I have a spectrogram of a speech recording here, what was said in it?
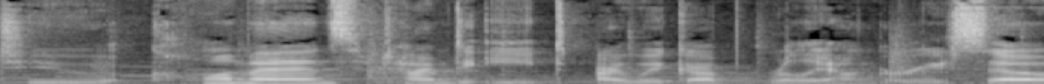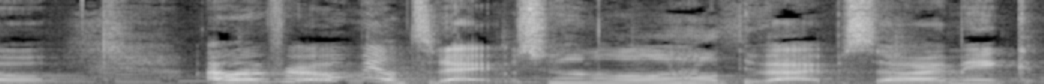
to comments. Time to eat. I wake up really hungry. So I went for oatmeal today. I was feeling a little healthy vibe. So I make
